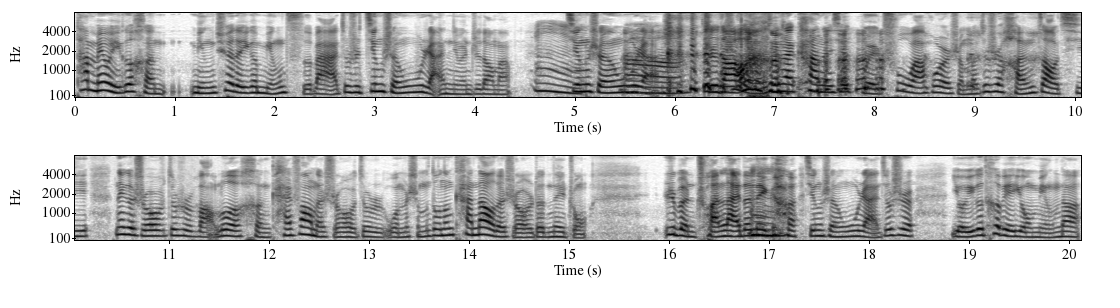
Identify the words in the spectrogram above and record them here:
它没有一个很明确的一个名词吧，就是精神污染，你们知道吗？嗯，精神污染。啊知道我们现在看那些鬼畜啊，或者什么，就是很早期那个时候，就是网络很开放的时候，就是我们什么都能看到的时候的那种日本传来的那个 精神污染，就是有一个特别有名的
